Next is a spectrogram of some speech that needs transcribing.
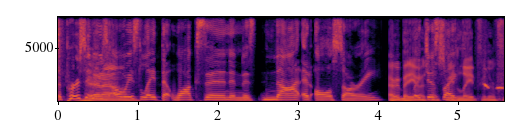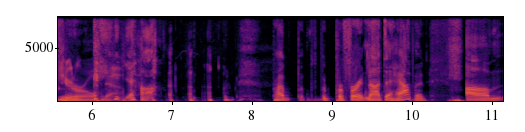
The person You who's know. always late that walks in and is not at all sorry. Everybody Like, always just wants to be like- late for their funeral. Yeah. Probably would prefer it not to happen. Um,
